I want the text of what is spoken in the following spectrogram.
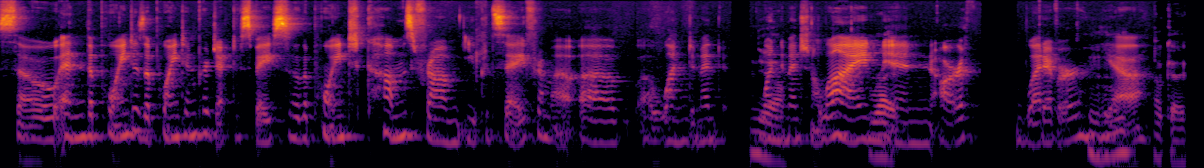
so, and the point is a point in projective space. So the point comes from, you could say, from a, a, a one, dimen- yeah. one dimensional line right. in our whatever. Mm-hmm. Yeah. Okay.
